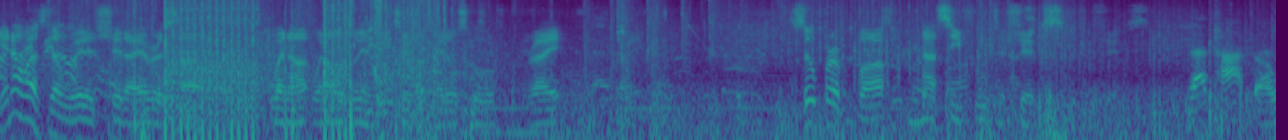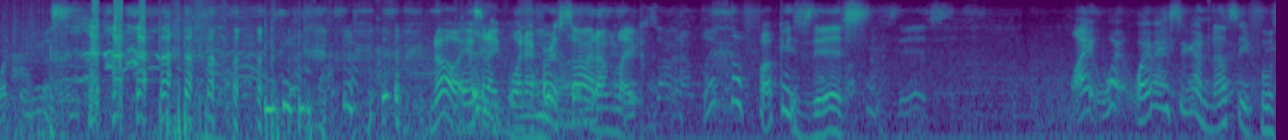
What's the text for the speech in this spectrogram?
You know what's the weirdest shit I ever saw when I, when I was doing research in middle school, right? Super buff Nazi food chicks. That's hot though. What you mean? no, it's like when I first saw it, I'm like, what the fuck is this? Why, why, why am I seeing a Nazi food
